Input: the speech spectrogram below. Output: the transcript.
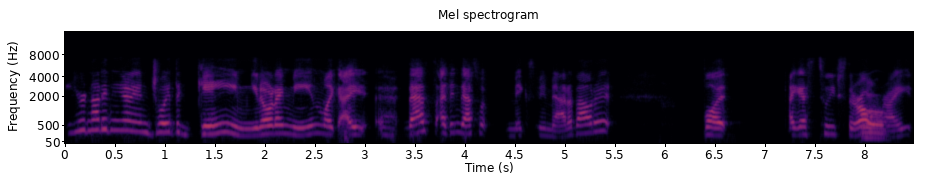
You're not even gonna enjoy the game. You know what I mean? Like I, that's I think that's what makes me mad about it. But I guess to each their own, right?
